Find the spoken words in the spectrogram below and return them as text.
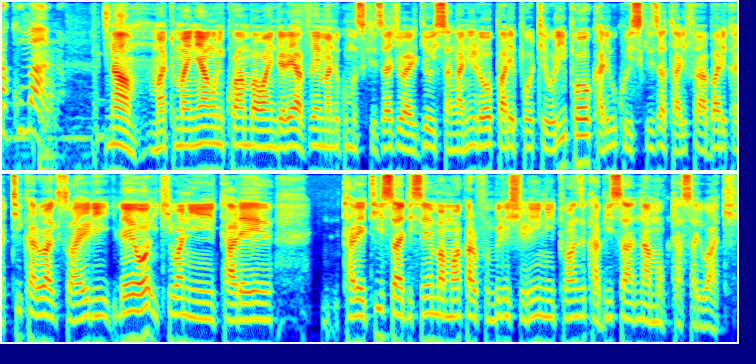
ngenda kumana. Naam, matumaini yangu ni kwamba waendelea vema ndugu msikilizaji wa redio Isanganiro pale pote ulipo. Karibu kuisikiliza taarifa ya habari katika lugha ya Kiswahili leo ikiwa ni tarehe tarehe 9 Disemba mwaka 2020 tuanze kabisa na muktasari wake.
